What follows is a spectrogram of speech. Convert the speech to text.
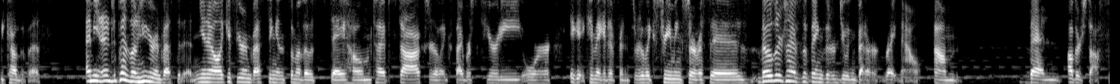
because of this. I mean, it depends on who you're invested in. You know, like if you're investing in some of those stay home type stocks or like cybersecurity or it can make a difference or like streaming services, those are types of things that are doing better right now um, than other stuff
